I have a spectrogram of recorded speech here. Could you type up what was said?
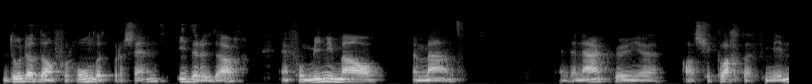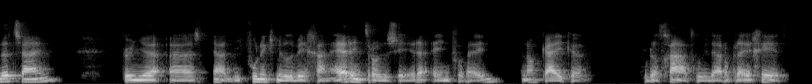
doe dat dan voor 100% iedere dag en voor minimaal een maand. En daarna kun je, als je klachten verminderd zijn, kun je uh, ja, die voedingsmiddelen weer gaan herintroduceren, één voor één. En dan kijken hoe dat gaat, hoe je daarop reageert.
